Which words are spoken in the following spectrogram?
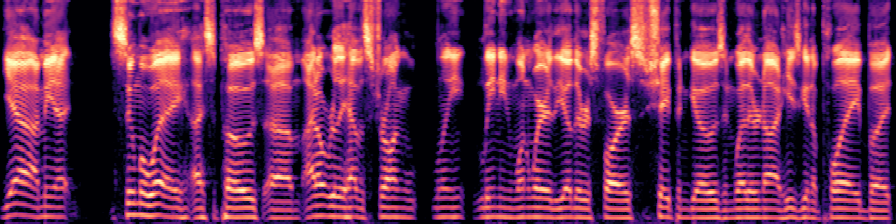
yeah, I mean, I, assume away, I suppose. Um, I don't really have a strong le- leaning one way or the other as far as Shapen goes and whether or not he's going to play, but.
